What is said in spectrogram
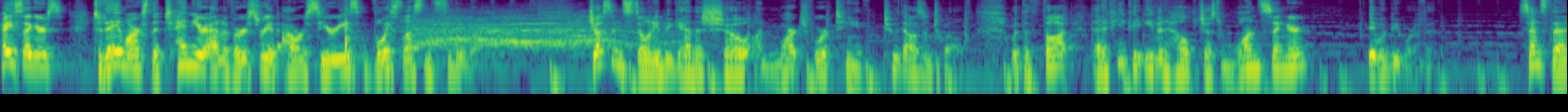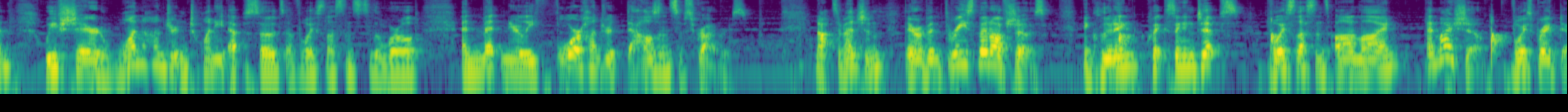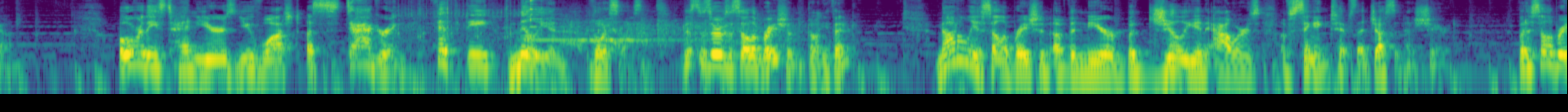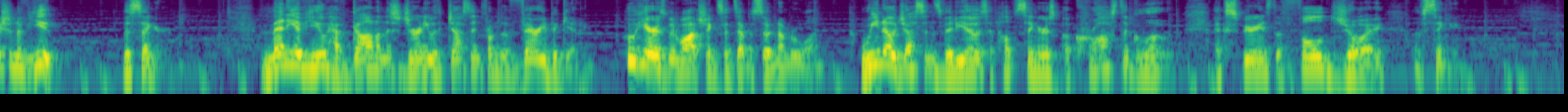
Hey singers! Today marks the 10 year anniversary of our series, Voice Lessons to the World. Justin Stoney began the show on March 14th, 2012, with the thought that if he could even help just one singer, it would be worth it. Since then, we've shared 120 episodes of Voice Lessons to the World and met nearly 400,000 subscribers. Not to mention, there have been three spin-off shows, including Quick Singing Tips, Voice Lessons Online, and my show, Voice Breakdown. Over these 10 years, you've watched a staggering 50 million voice lessons. This deserves a celebration, don't you think? Not only a celebration of the near bajillion hours of singing tips that Justin has shared, but a celebration of you, the singer. Many of you have gone on this journey with Justin from the very beginning. Who here has been watching since episode number one? We know Justin's videos have helped singers across the globe experience the full joy of singing.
